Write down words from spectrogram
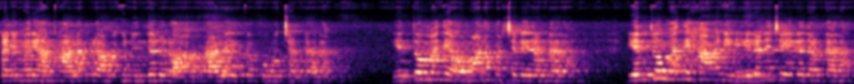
కానీ మరి ఆ కాలంలో ఆమెకు నిందలు రా రాలేకపోవచ్చు అంటారా ఎంతోమంది అవమానపరచలేదంటారా? ఎంతోమంది ఆమెని హేళన చేయలేదంటారా?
